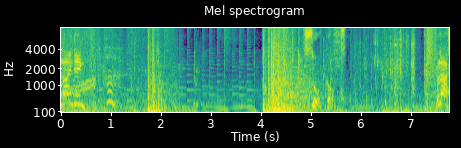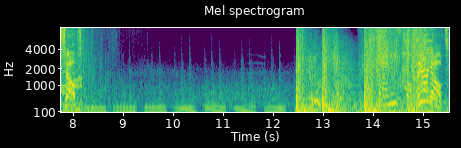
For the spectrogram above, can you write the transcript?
Blinding! Sword got. Flash out! Enemy Clearing out!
